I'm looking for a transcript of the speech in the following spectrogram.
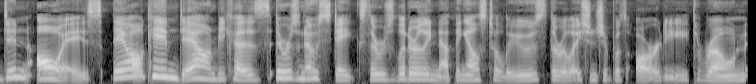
didn't always. They all came down because there was no stakes. There was literally nothing else to lose. The relationship was already thrown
